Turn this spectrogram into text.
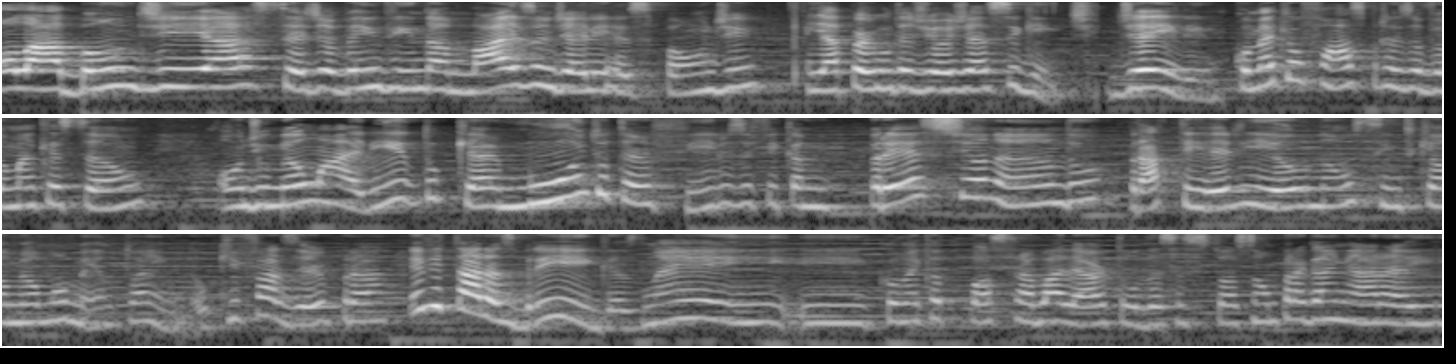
Olá, bom dia! Seja bem-vinda a mais um Jaylee Responde. E a pergunta de hoje é a seguinte: Jaylee, como é que eu faço para resolver uma questão onde o meu marido quer muito ter filhos e fica me pressionando para ter e eu não sinto que é o meu momento ainda. O que fazer para evitar as brigas, né? E, e, como é que eu posso trabalhar toda essa situação para ganhar aí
